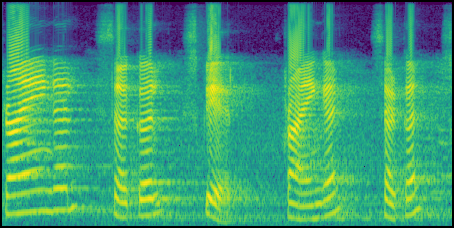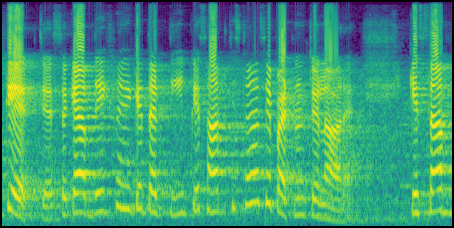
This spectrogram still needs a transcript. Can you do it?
triangle circle square triangle circle square जैसा कि आप देख रहे हैं कि तरतीब के साथ किस तरह से पैटर्न चला आ रहा है कि सब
